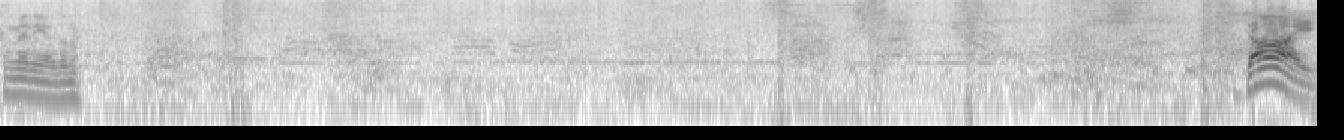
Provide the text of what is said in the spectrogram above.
Too many of them. Die!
